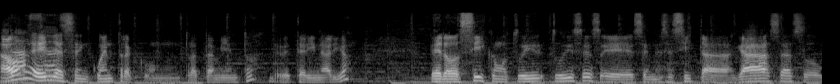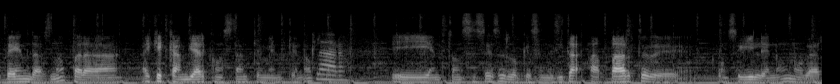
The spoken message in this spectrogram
Ahora ella se encuentra con tratamiento de veterinario, pero sí, como tú, tú dices, se necesita gasas o vendas, ¿no? Para, hay que cambiar constantemente, ¿no? Claro. Y entonces eso es lo que se necesita, aparte de conseguirle ¿no? un hogar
